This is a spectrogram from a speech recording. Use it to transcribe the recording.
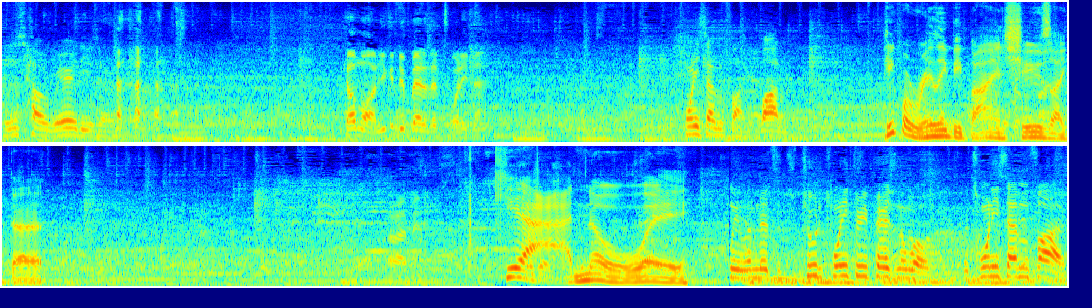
This is how rare these are. Come on, you can do better than 29. 27.5, bottom. People really be buying shoes like that. All right, man. Yeah, no way. We limited to two to 23 pairs in the world for 27.5.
